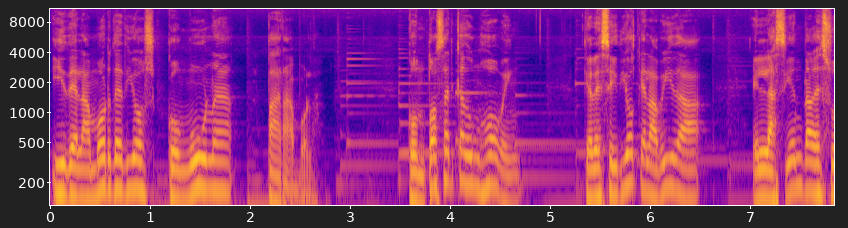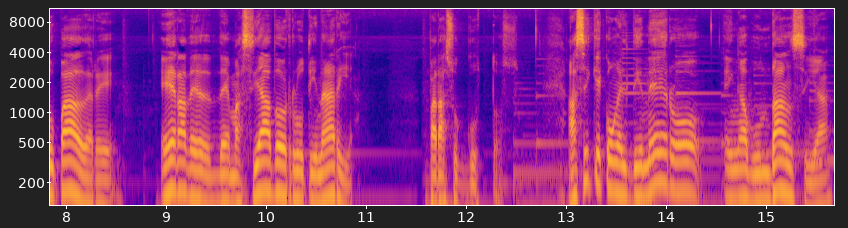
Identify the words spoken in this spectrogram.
y del amor de Dios con una parábola. Contó acerca de un joven que decidió que la vida en la hacienda de su padre era demasiado rutinaria para sus gustos. Así que con el dinero en abundancia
